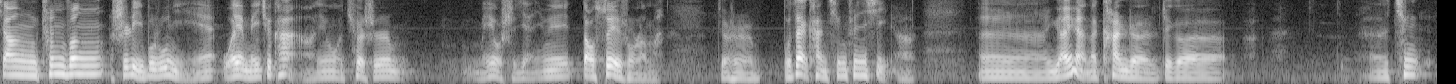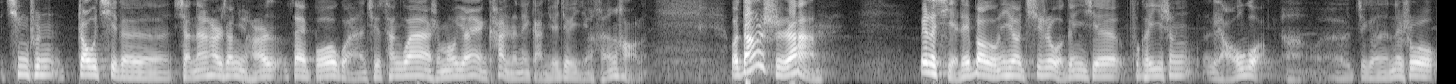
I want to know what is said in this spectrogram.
像春风十里不如你，我也没去看啊，因为我确实没有时间，因为到岁数了嘛，就是不再看青春戏啊。嗯，远远的看着这个呃青青春朝气的小男孩、小女孩在博物馆去参观啊什么，我远远看着那感觉就已经很好了。我当时啊，为了写这报告文学，其实我跟一些妇科医生聊过啊。这个那时候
